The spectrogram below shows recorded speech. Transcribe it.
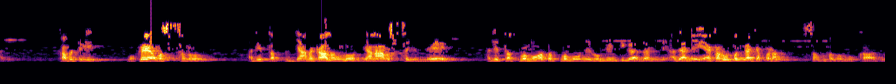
అది. కాబట్టి ఒకే అవస్థలో అది తత్వ జ్ఞానకాలంలో జ్ఞానావస్థ ఉందే అది తత్వము అతత్వము అని రెండింటిగా దాన్ని అదాన్ని ఏకరూపంగా చెప్పడం సంభవము కాదు.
